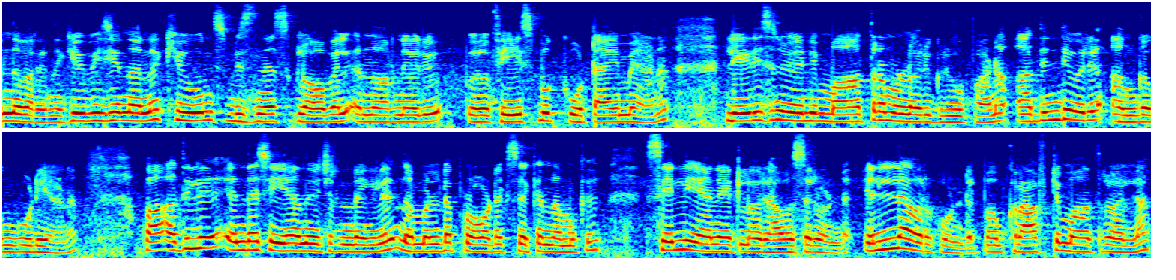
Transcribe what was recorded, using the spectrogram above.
എന്ന് പറയുന്നത്. ക്യൂ ബി ജി എന്ന് പറഞ്ഞാൽ ക്യൂൻസ് ബിസിനസ് ഗ്ലോബൽ എന്ന് പറഞ്ഞ ഒരു ഫേസ്ബുക്ക് കൂട്ടായ്മയാണ്. ലേഡീസിന് വേണ്ടി മാത്രമുള്ള ഒരു ഗ്രൂപ്പാണ്. അതിന്റെ ഒരു അംഗം കൂടിയാണ്. അപ്പോൾ അതിൽ എന്താ ചെയ്യാന്ന് വെച്ചിട്ടുണ്ടെങ്കിൽ നമ്മളുടെ പ്രോഡക്റ്റ്സ് ഒക്കെ നമുക്ക് സെൽ ചെയ്യാനായിട്ടുള്ള ഒരു അവസരമുണ്ട്. എല്ലാവർക്കും ഉണ്ട്. ഇപ്പം ക്രാഫ്റ്റ് മാത്രമല്ല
